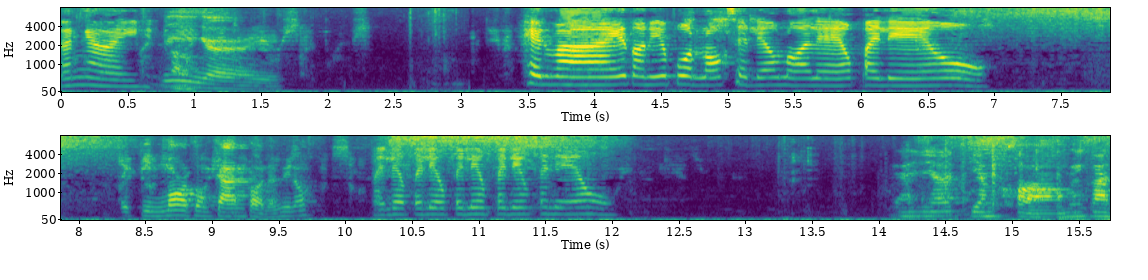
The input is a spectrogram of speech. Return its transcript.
นั่นไงเห็นนี่ไง เห็นไหมตอนนี้ปลดล็อกเสร็จเรียบร้อยแล้วไปเร็ว ไปกินหม้อตรงกลางก่อนนะพี่เนาะไปเร็วไปเร็วไปเร็วไปเร็วไปเร็วแล้วเดี๋ยวเตรียมของไว้ก่อน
